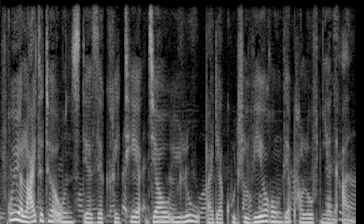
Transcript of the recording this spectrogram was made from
Früher leitete uns der Sekretär Jiao Yulu bei der Kultivierung der Paulownien an.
